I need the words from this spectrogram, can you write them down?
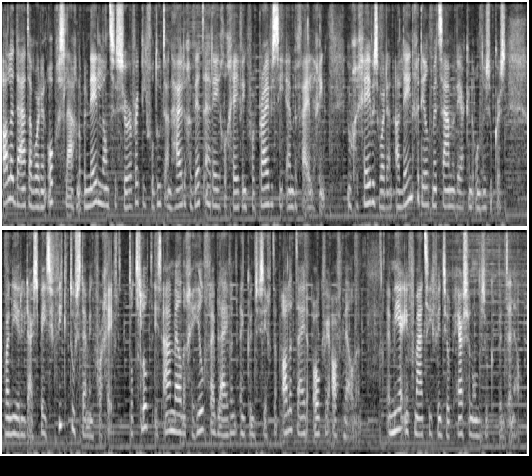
Alle data worden opgeslagen op een Nederlandse server die voldoet aan huidige wet en regelgeving voor privacy en beveiliging. Uw gegevens worden alleen gedeeld met samenwerkende onderzoekers, wanneer u daar specifiek toestemming voor geeft. Tot slot is aanmelden geheel vrijblijvend en kunt u zich ten alle tijden ook weer afmelden. En meer informatie vindt u op hersenonderzoek.nl.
